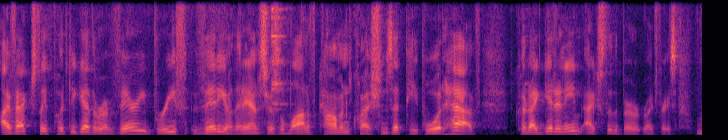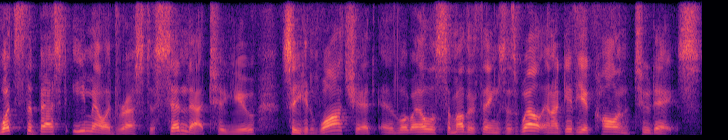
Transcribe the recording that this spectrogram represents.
I've actually put together a very brief video that answers a lot of common questions that people would have. Could I get an email? Actually, the right phrase. What's the best email address to send that to you so you can watch it, as well as some other things as well, and I'll give you a call in two days.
